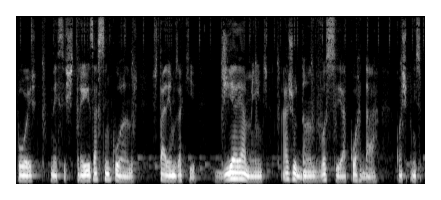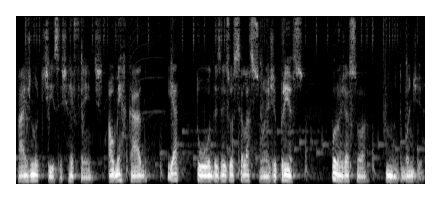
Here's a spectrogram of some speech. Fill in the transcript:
pois nesses 3 a 5 anos estaremos aqui diariamente ajudando você a acordar com as principais notícias referentes ao mercado e a todas as oscilações de preço. Por hoje é só. Muito bom dia.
